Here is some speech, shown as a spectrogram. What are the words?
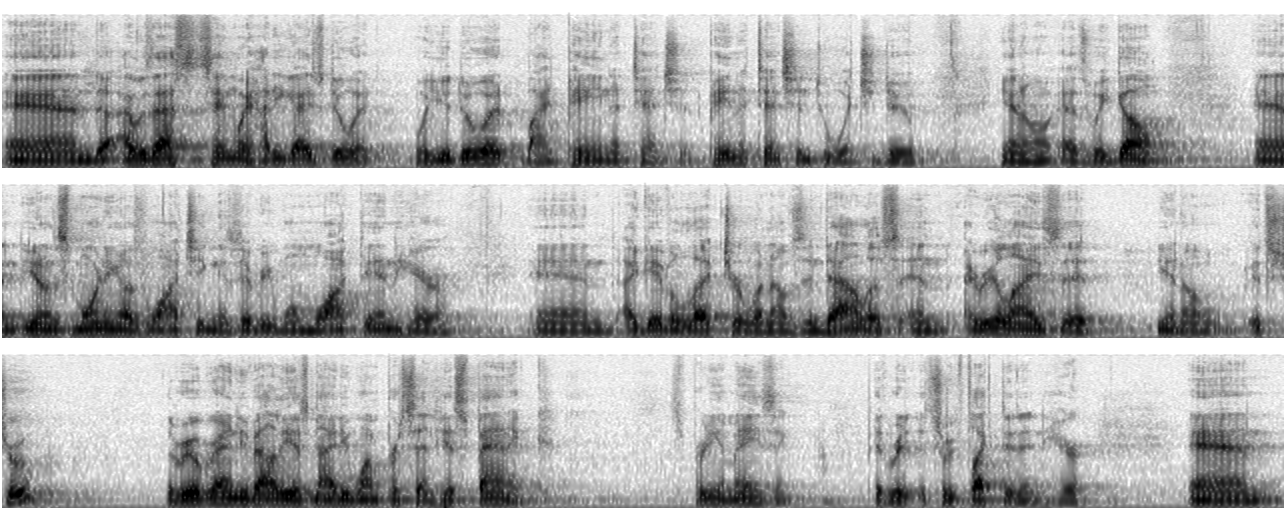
and I was asked the same way, how do you guys do it? Well, you do it by paying attention, paying attention to what you do, you know, as we go. And, you know, this morning I was watching as everyone walked in here, and I gave a lecture when I was in Dallas, and I realized that, you know, it's true. The Rio Grande Valley is 91% Hispanic pretty amazing. It re it's reflected in here. And,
